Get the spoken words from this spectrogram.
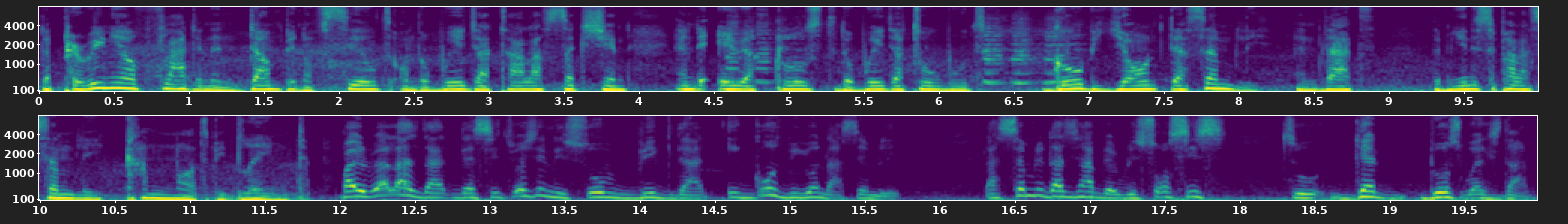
the perennial flooding and dumping of silt on the Weija Tala section and the area close to the Weija toll booth go beyond the assembly and that the municipal assembly cannot be blamed. But I realize that the situation is so big that it goes beyond the assembly. The assembly doesn't have the resources to get those works done.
